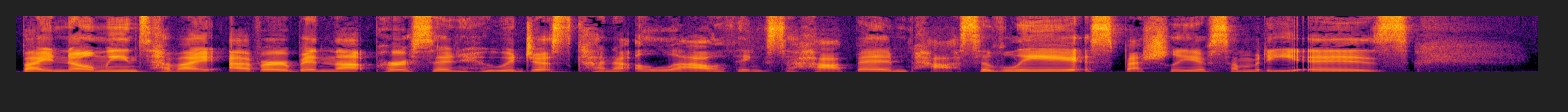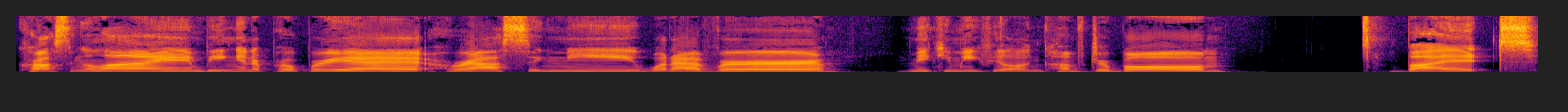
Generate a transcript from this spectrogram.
By no means have I ever been that person who would just kind of allow things to happen passively, especially if somebody is crossing a line, being inappropriate, harassing me, whatever, making me feel uncomfortable. But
